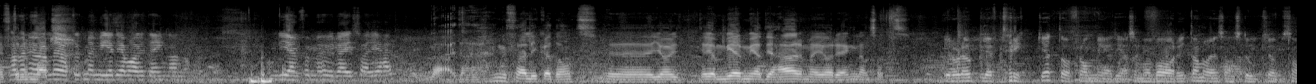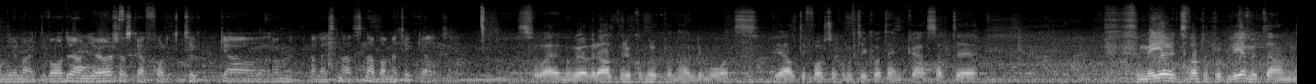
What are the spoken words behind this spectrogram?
efter Ja, men en hur har mötet med media varit i England då? Om du jämför med hur det är i Sverige här? Nej, det är ungefär likadant. Eh, Jag, jag gör mer media här än vad jag gör i England så att hur har du upplevt trycket då från media som har varit ändå en sån stor klubb som United? Vad du än gör så ska folk tycka och de, alla är snabba med att tycka. Liksom. så är det nog överallt när du kommer upp på en hög nivå att det är alltid folk som kommer tycka och tänka. Så att, eh, för mig har det inte varit något problem utan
